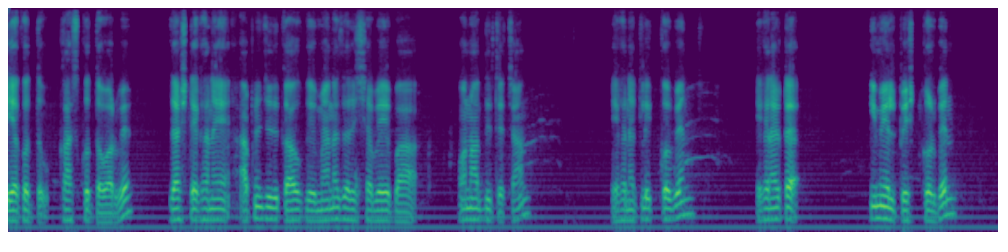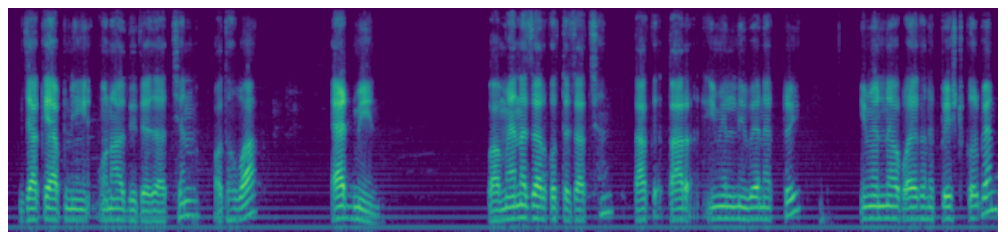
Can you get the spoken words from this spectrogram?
ইয়ে করতে, কাজ করতে পারবে। জাস্ট এখানে আপনি যদি কাউকে ম্যানেজার হিসাবে বা ওনার দিতে চান, এখানে ক্লিক করবেন। এখানে একটা ইমেল পেস্ট করবেন, যাকে আপনি ওনার দিতে যাচ্ছেন অথবা অ্যাডমিন বা ম্যানেজার করতে চাচ্ছেন, তাকে, তার ইমেল নেবেন একটি, ইমেল নেওয়ার পর এখানে পেস্ট করবেন,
